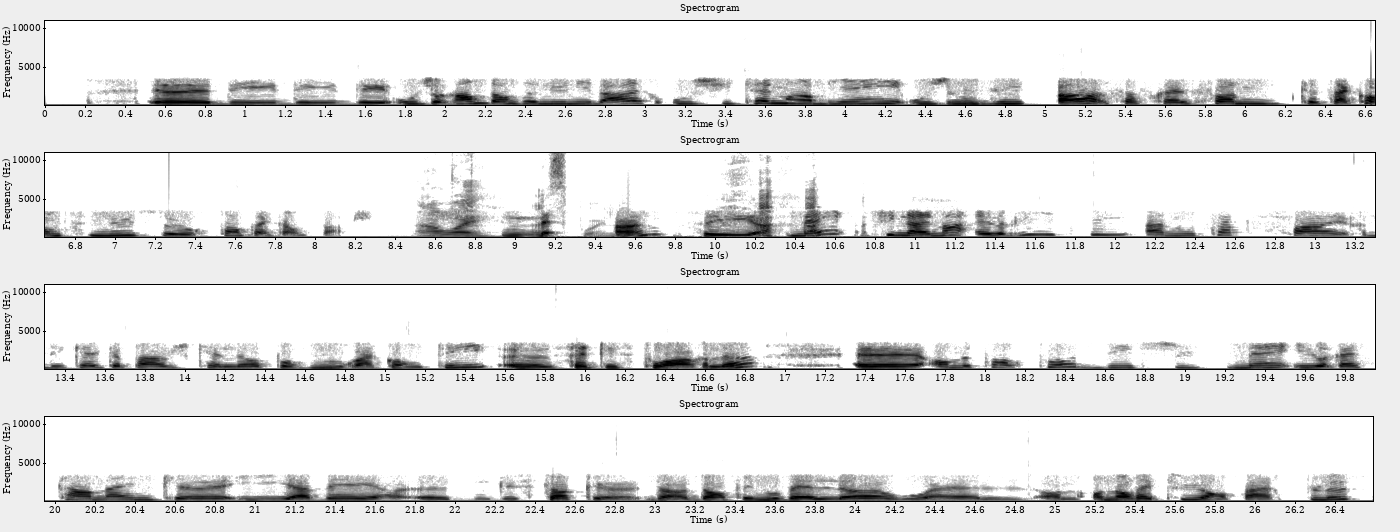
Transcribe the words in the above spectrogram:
des, des, des, où je rentre dans un univers où je suis tellement bien, où je me dis, ah, ça serait le fun que ça continue sur 150 pages. Ah ouais, mais, hein, mais finalement, elle réussit à nous satisfaire des quelques pages qu'elle a pour nous raconter euh, cette histoire-là. Euh, on ne sort pas déçu, mais il reste quand même qu'il y avait euh, du stock dans, ces nouvelles-là où on, aurait pu en faire plus.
